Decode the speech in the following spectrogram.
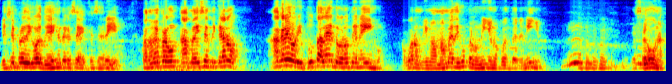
Yo siempre digo esto y hay gente que se, que se ríe. Cuando me preguntan, me dicen que "Ah, no, ah, Gregory, tú talento que no tienes hijos. Ah, bueno, mi mamá me dijo que los niños no pueden tener niños. Esa es una.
